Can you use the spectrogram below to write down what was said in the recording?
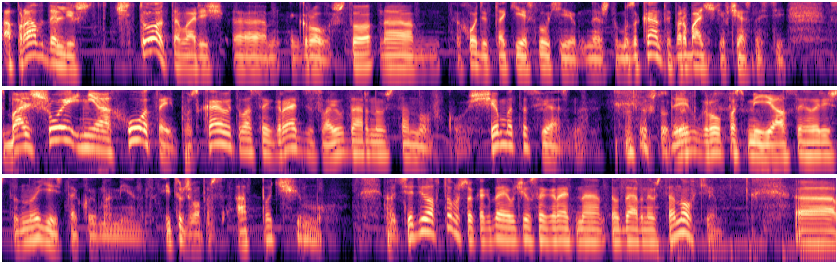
а правда ли, что, товарищ э, Гролл, что э, ходят такие слухи, э, что музыканты, барабанщики в частности, с большой неохотой пускают вас играть за свою ударную установку. С чем это связано? Ну, что Дэйв Гролл посмеялся говорит, что ну есть такой момент. И тут же вопрос, а почему? Вот все дело в том, что когда я учился играть на ударной установке, э,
